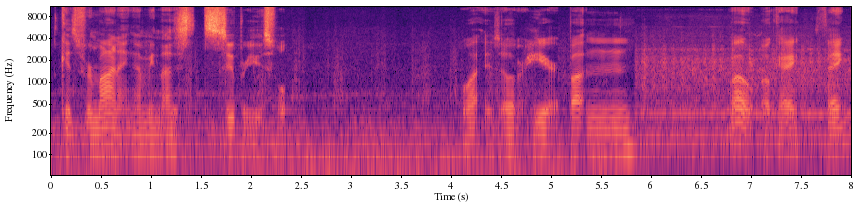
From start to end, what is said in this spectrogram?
Because for mining, I mean, that's super useful. What is over here? Button. Whoa, okay. Thing,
